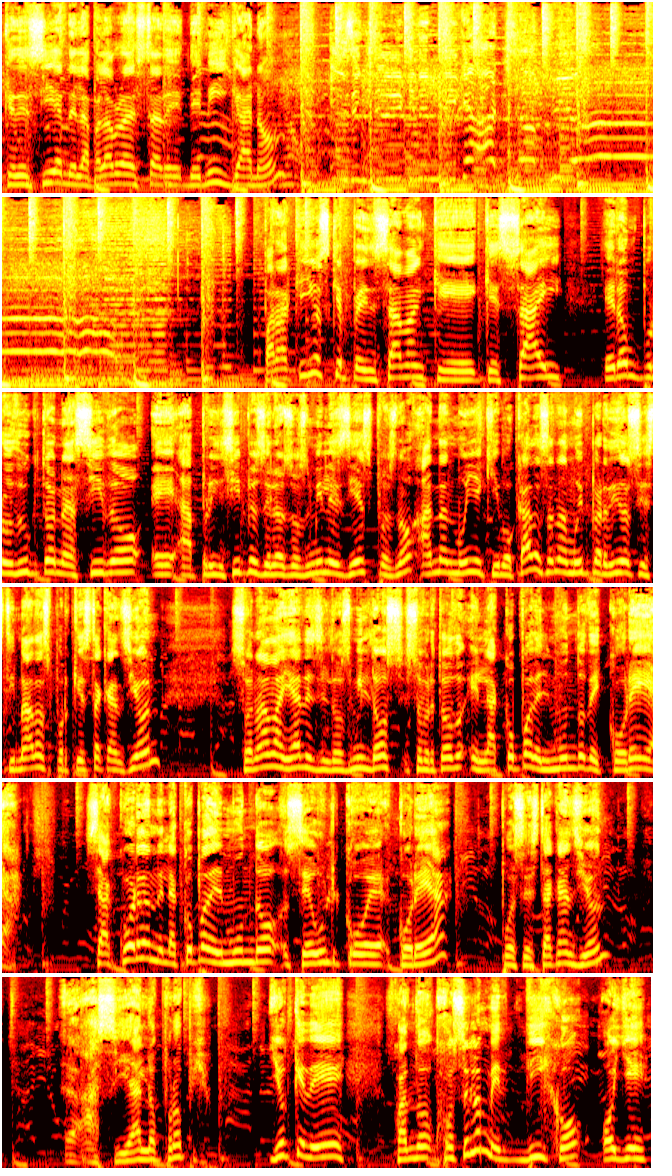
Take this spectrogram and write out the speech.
Que decían de la palabra esta de, niga, ¿no? Para aquellos que pensaban que, que Sai era un producto nacido eh, a principios de los 2010, pues no, andan muy equivocados, andan muy perdidos y estimados porque esta canción sonaba ya desde el 2002, sobre todo en la Copa del Mundo de Corea. ¿Se acuerdan de la Copa del Mundo Seúl-Corea? Pues esta canción eh, hacía lo propio. Yo quedé, cuando José lo me dijo, oye,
